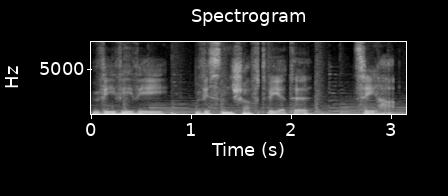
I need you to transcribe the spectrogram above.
www.wissenschaftwerte.ch.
